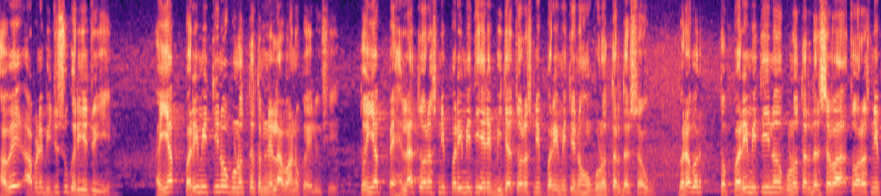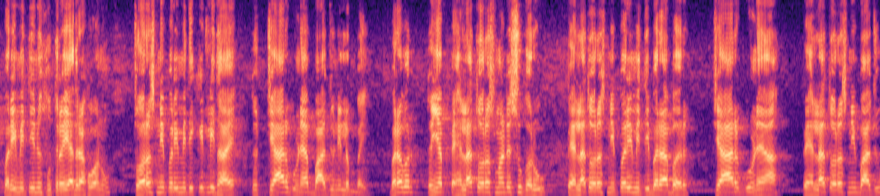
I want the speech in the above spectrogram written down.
હવે આપણે બીજું શું કરીએ જોઈએ? અહીંયા પરિમિતિનો ગુણોત્તર તમને લાવવાનું કહેલું છે. તો અહીંયા પહેલા ચોરસની પરિમિતિ અને બીજા ચોરસની પરિમિતિનો હું ગુણોત્તર દર્શાવું. બરાબર? તો પરિમિતિનો ગુણોત્તર દર્શાવવા ચોરસની પરિમિતિનું સૂત્ર યાદ રાખવાનું. ચોરસની પરિમિતિ કેટલી થાય? તો ચાર ગુણ્યા બાજુની લંબાઈ. બરાબર? તો અહીંયા પહેલા ચોરસ માટે શું કરવું પહેલા ચોરસની પરિમિતિ બરાબર ચાર ગુણ્યા પહેલા ચોરસની બાજુ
